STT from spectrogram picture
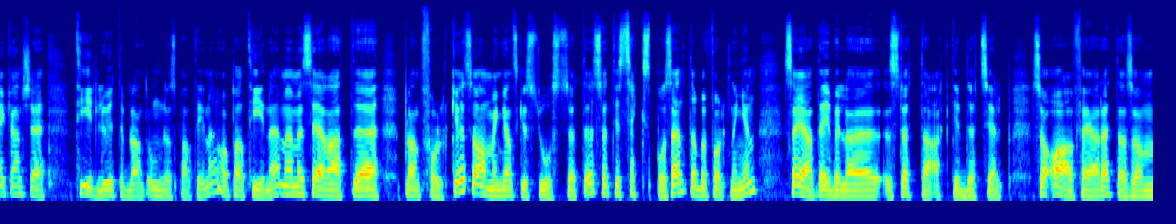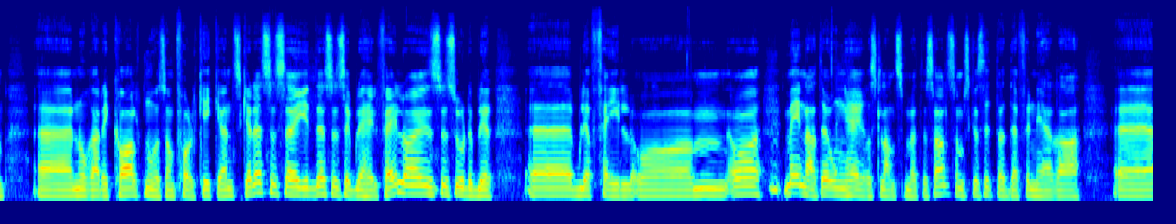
er kanskje tidlig ute blant ungdomspartiene og partiene, men vi ser at uh, blant folket så har vi en ganske stor støtte. 76 av befolkningen sier at de vil støtte aktiv dødshjelp. Så avfeier dette som uh, noe radikalt noe som folk ikke ønsker. Det syns jeg, jeg, blir helt feil. Og jeg syns òg det blir, uh, blir, feil å, mm, mene at det er Unge Høyres landsmøtesal som skal sitte og definere uh,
